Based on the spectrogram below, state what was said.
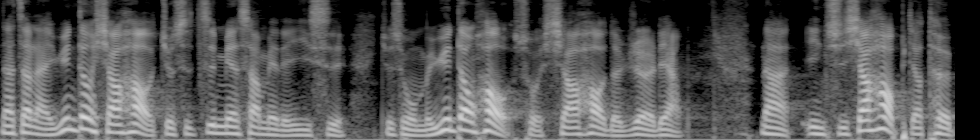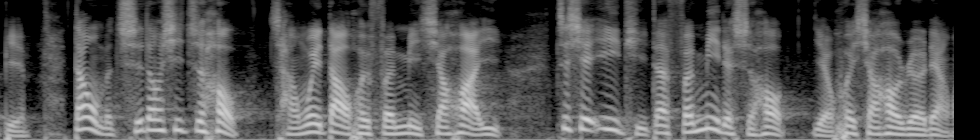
那再来运动消耗，就是字面上面的意思，就是我们运动后所消耗的热量。那饮食消耗比较特别，当我们吃东西之后，肠胃道会分泌消化液。这些液体在分泌的时候也会消耗热量，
